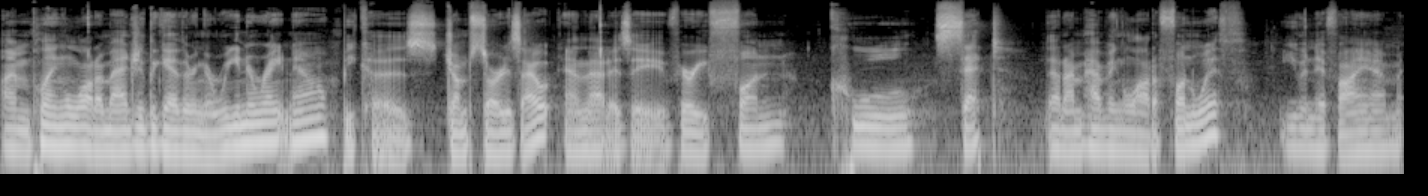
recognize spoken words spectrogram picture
I'm playing a lot of Magic the Gathering Arena right now because Jumpstart is out, and that is a very fun, cool set that I'm having a lot of fun with even if I am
